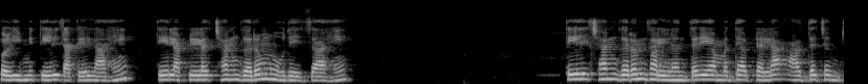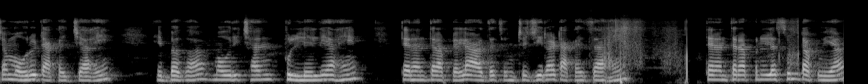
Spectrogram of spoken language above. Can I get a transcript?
पळी मी तेल टाकलेलं आहे. तेल आपल्याला छान गरम होऊ द्यायचं आहे. तेल छान गरम झाल्यानंतर यामध्ये आपल्याला अर्धा चमचा मोहरी टाकायची आहे. हे बघा मोहरी छान फुललेली आहे. त्यानंतर आपल्याला अर्धा चमचा जिरा टाकायचा आहे. त्यानंतर आपण लसूण टाकूया.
